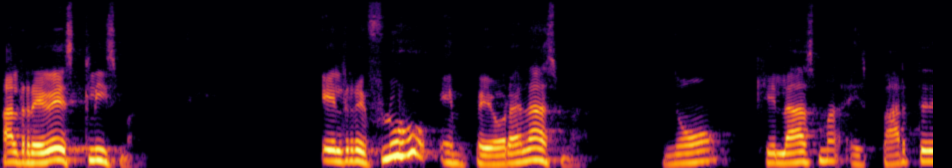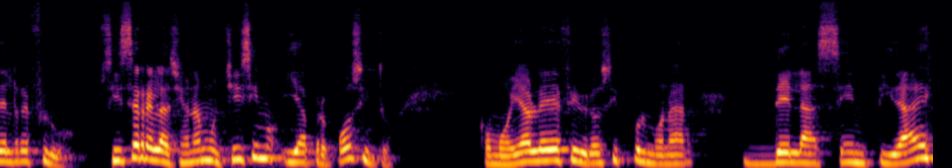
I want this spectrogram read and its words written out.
Al revés, Clisman. El reflujo empeora el asma, no que el asma es parte del reflujo. Sí se relaciona muchísimo y a propósito, como ya hablé de fibrosis pulmonar, de las entidades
